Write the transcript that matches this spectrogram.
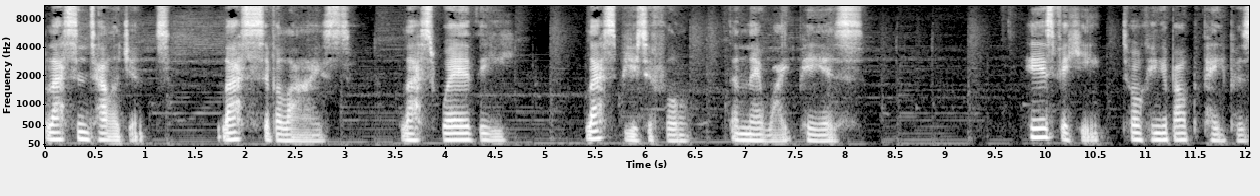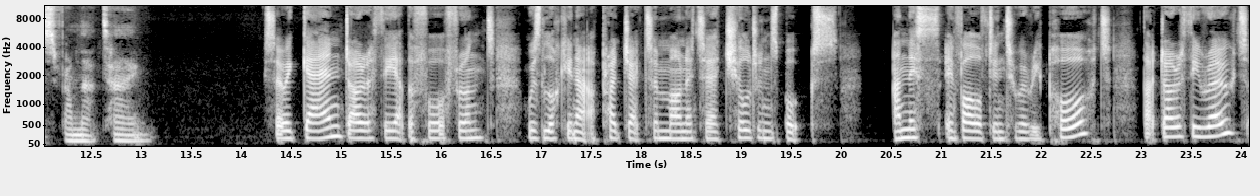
less intelligent, less civilized, less worthy, less beautiful than their white peers. Here's Vicki talking about the papers from that time. So, again, Dorothy at the forefront was looking at a project to monitor children's books. And this evolved into a report that Dorothy wrote.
